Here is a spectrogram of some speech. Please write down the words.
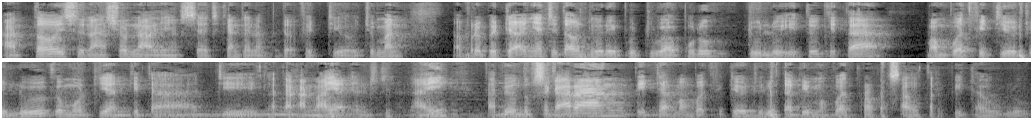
atau isu nasional yang disajikan dalam bentuk video. Cuman eh, perbedaannya di tahun 2020 dulu itu kita membuat video dulu, kemudian kita dikatakan layak dan didanai. Tapi untuk sekarang tidak membuat video dulu, tapi membuat proposal terlebih dahulu.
